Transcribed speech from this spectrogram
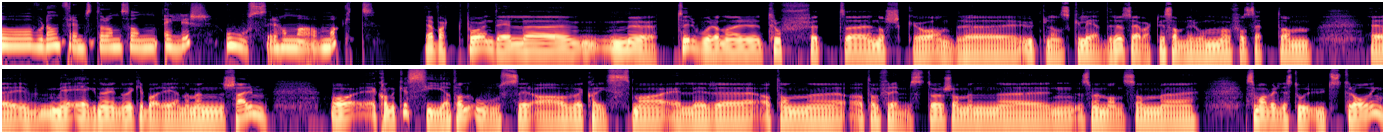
Og hvordan fremstår han sånn ellers? Oser han av makt? Jeg har vært på en del uh, møter hvor han har truffet uh, norske og andre utenlandske ledere, så jeg har vært i samme rom og fått sett ham uh, med egne øyne, og ikke bare gjennom en skjerm. Og jeg kan ikke si at han oser av karisma, eller eh, at han, eh, at han fremstår som en, eh, som en mann som, som, har veldig stor utstråling.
